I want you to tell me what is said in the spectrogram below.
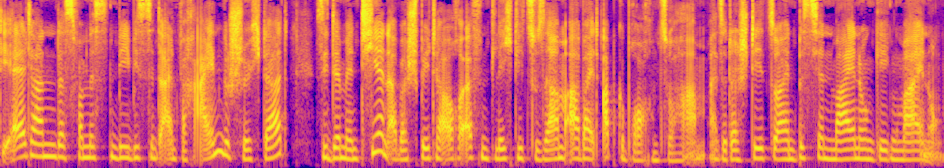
Die Eltern des vermissten Babys sind einfach eingeschüchtert. Sie dementieren aber später auch öffentlich, die Zusammenarbeit abgebrochen zu haben. Also da steht so ein bisschen Meinung gegen Meinung.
